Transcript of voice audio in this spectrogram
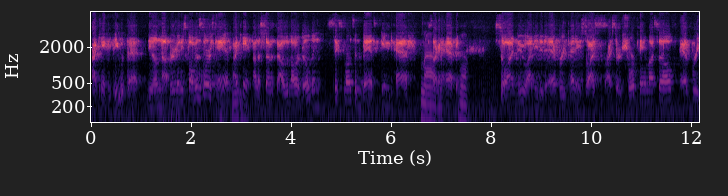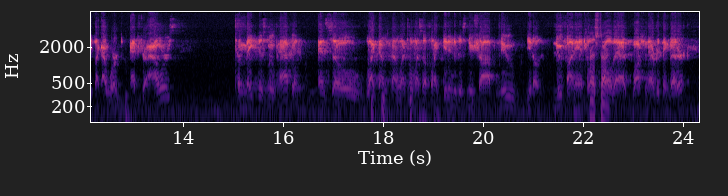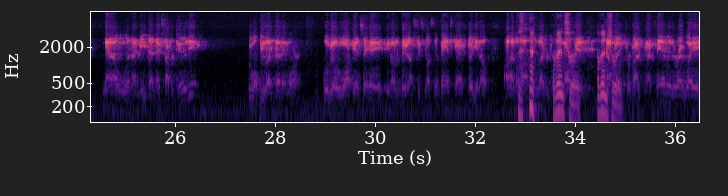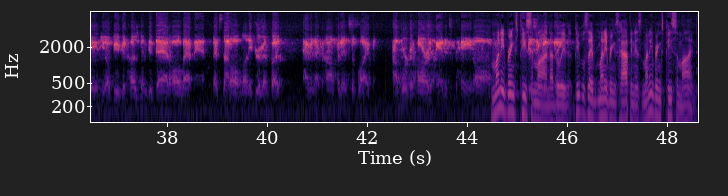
I can't compete with that. You know, not very many small business owners can. I can't on a seven thousand dollar building, six months in advance in cash. Nah, it's not to happen. yeah. So I knew I needed every penny. So I, I started short paying myself every like I worked extra hours to make this move happen. And so like that was kind of what I told myself when I get into this new shop, new you know new financials, all that, watching everything better. Now when I need that next opportunity, we won't be like that anymore. We'll be able to walk in and say, hey, you know, maybe not six months in advance cash, but you know, I'll have a lot more leverage. Eventually. Eventually. I'll be able to provide for my family the right way. You know, be a good husband, good dad, all that, man. That's not all money driven, but having that confidence of like, I'm working hard and it's paying off. Money brings peace of mind. I believe it. People say money brings happiness. Money brings peace of mind.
